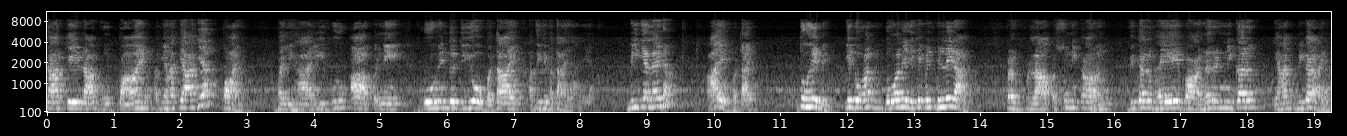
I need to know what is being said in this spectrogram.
काके लागू पाए। अब यहाँ क्या आ गया? पाए। बलिहारी गुरु आपने गोविंद दियो बताए। अब देखिए बताए आ गया। मिल गया लय ना? आए बताए। दोहे में। ये दोहा दोहा नहीं देखिए मिल, मिल नहीं रहा। प्रलाप सुनिकान विकल भय बानर निकर यहाँ निकर आया।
